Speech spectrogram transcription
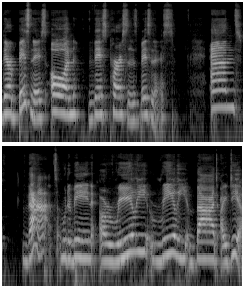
their business on this person's business. And that would have been a really, really bad idea.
